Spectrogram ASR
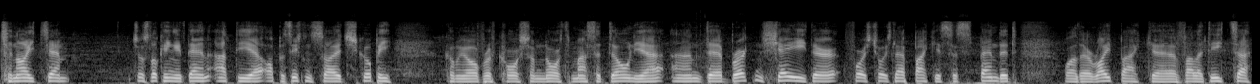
tonight. Um, just looking at then at the uh, opposition side, Skopje coming over, of course, from North Macedonia, and uh, Burton Shea, their first choice left back, is suspended, while their right back, uh, Valadica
